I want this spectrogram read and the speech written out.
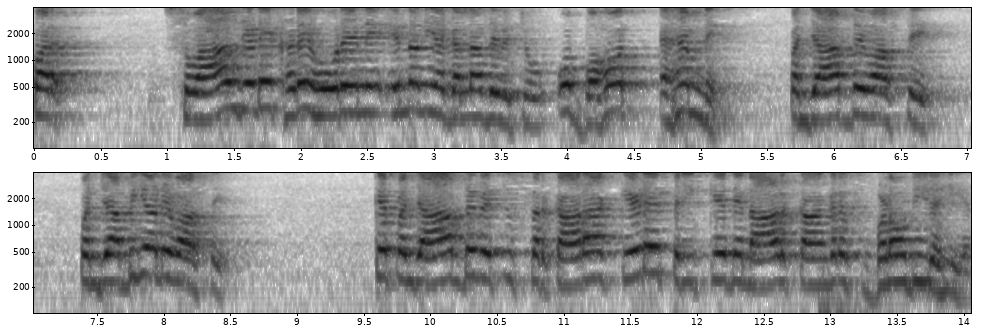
ਪਰ ਸਵਾਲ ਜਿਹੜੇ ਖੜੇ ਹੋ ਰਹੇ ਨੇ ਇਹਨਾਂ ਦੀਆਂ ਗੱਲਾਂ ਦੇ ਵਿੱਚੋਂ ਉਹ ਬਹੁਤ ਅਹਿਮ ਨੇ ਪੰਜਾਬ ਦੇ ਵਾਸਤੇ, ਪੰਜਾਬੀਆਂ ਦੇ ਵਾਸਤੇ, ਕਿ ਪੰਜਾਬ ਦੇ ਵਿੱਚ ਸਰਕਾਰਾਂ ਕਿਹੜੇ ਤਰੀਕੇ ਦੇ ਨਾਲ ਕਾਂਗਰਸ ਬਣਾਉਂਦੀ ਰਹੀ ਹੈ।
